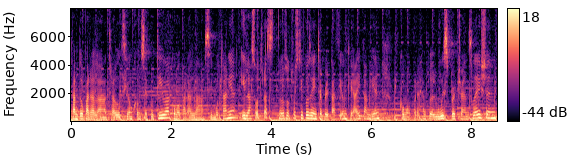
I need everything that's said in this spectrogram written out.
tanto para la traducción consecutiva como para la simultánea y las otras, los otros tipos de interpretación que hay también, como por ejemplo el Whisper Translation,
